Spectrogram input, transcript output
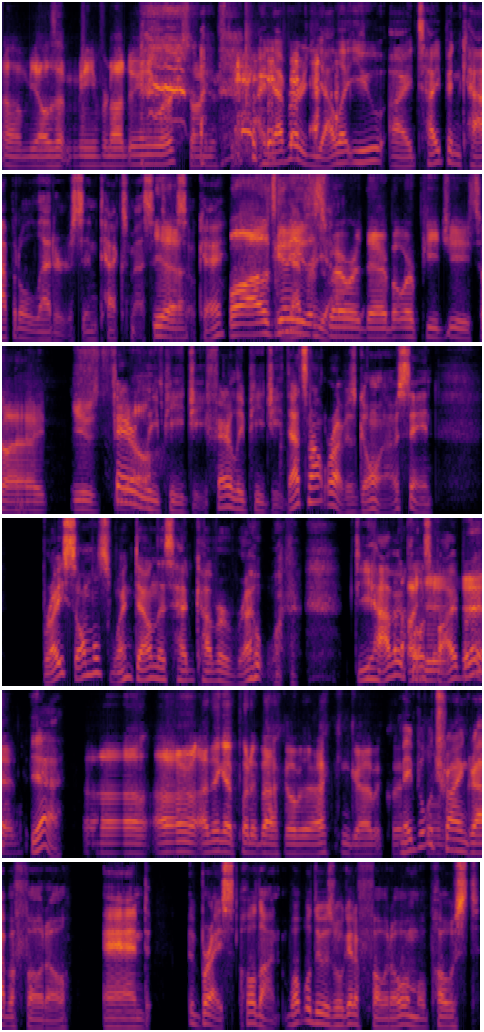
um, yells at me for not doing any work, so I understand. I never yell at you. I type in capital letters in text messages, Yeah. okay? Well, I was gonna use a yell. swear word there, but we're PG, so I used Fairly yell. PG, fairly PG. That's not where I was going. I was saying Bryce almost went down this head cover route. One. Do you have it close did- by, Bryce? Yeah. Uh, I don't know. I think I put it back over there. I can grab it quick. Maybe we'll try and grab a photo. And Bryce, hold on. What we'll do is we'll get a photo and we'll post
